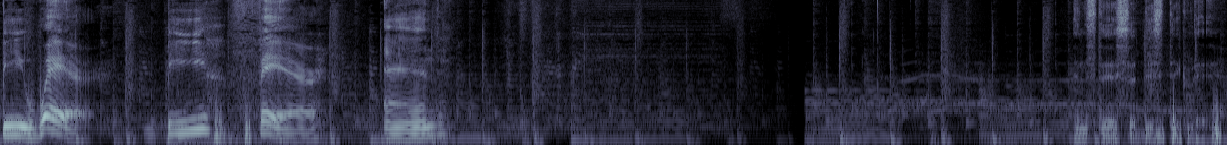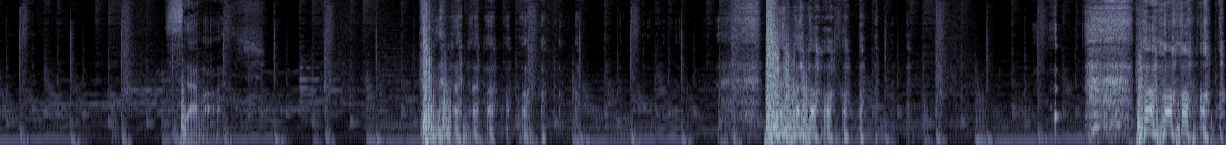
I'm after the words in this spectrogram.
Beware, be fair, and stay sadistically savage.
